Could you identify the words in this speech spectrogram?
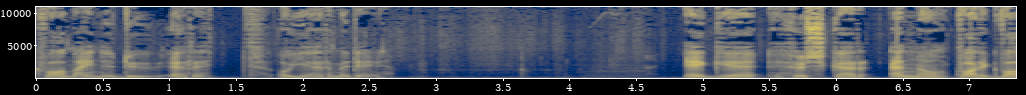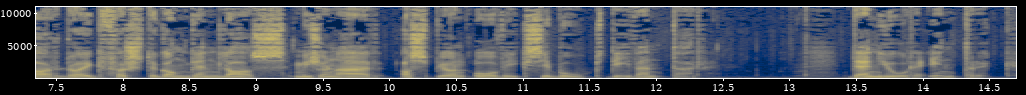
Hva mener du er rett? å gjøre med det? Eg eh, husker ennå hvor eg var da eg første gongen las misjonær Asbjørn Aaviks i bok De venter. Den gjorde inntrykk.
